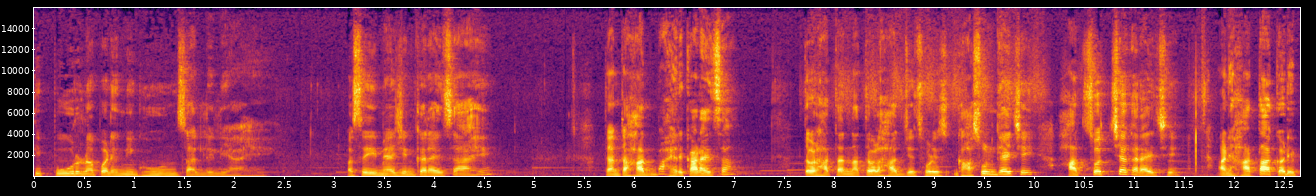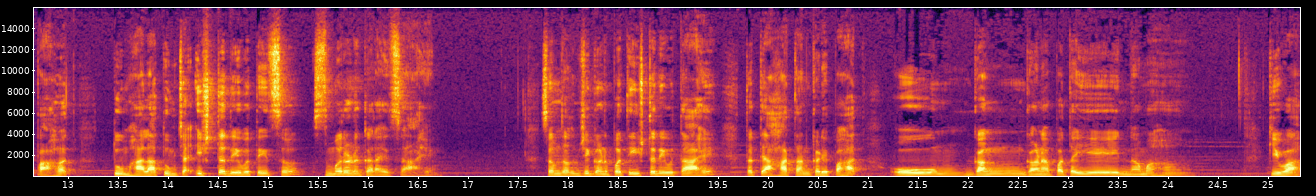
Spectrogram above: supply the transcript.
ती पूर्णपणे निघून चाललेली आहे. असं इमॅजिन करायचं आहे. त्यानंतर हात बाहेर काढायचा. तळहातांना तळहात जे थोडे घासून घ्यायचे. हात स्वच्छ करायचे. आणि हाताकडे पाहत तुम्हाला तुमच्या इष्टदेवतेचं स्मरण करायचं आहे. समजा तुमची गणपती इष्टदेवता आहे तर त्या हातांकडे पाहत ओम गंग गणपतये नमः किंवा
